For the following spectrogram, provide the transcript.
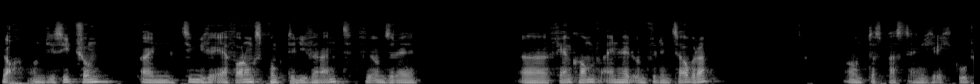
Ja, und ihr seht schon, ein ziemlicher Erfahrungspunkte-Lieferant für unsere äh, Fernkampfeinheit und für den Zauberer. Und das passt eigentlich recht gut.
